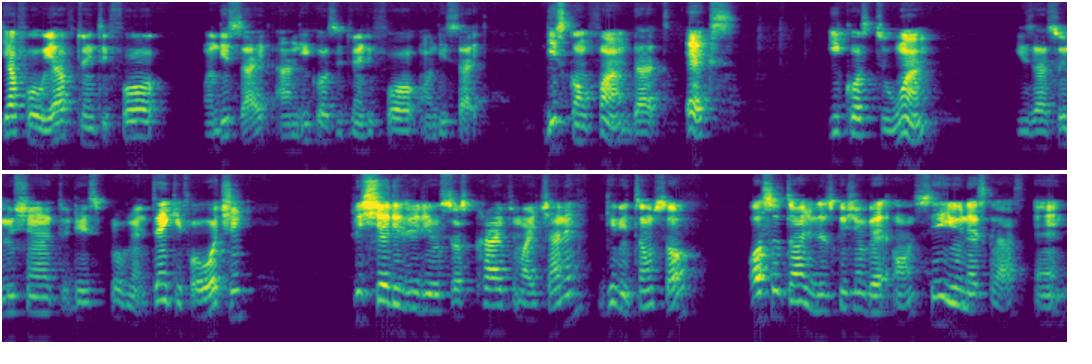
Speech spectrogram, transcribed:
therefore we have 24 on this side and equals to 24 on this side. This confirms that x equals to 1 is a solution to this problem. Thank you for watching. Please share this video, subscribe to my channel, give a thumbs up. Also turn the notification bell on. See you next class and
